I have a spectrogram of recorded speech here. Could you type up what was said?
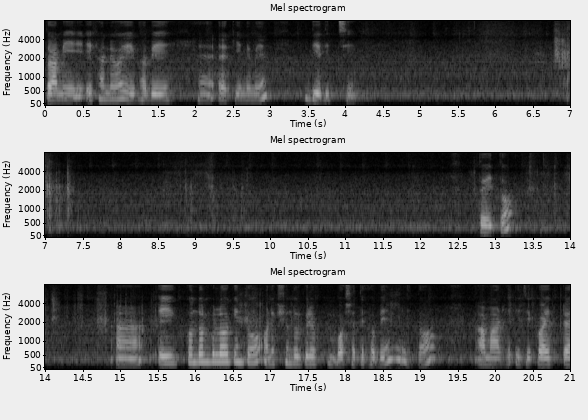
তো আমি এখানেও এইভাবে একই নেমে দিয়ে দিচ্ছি। তো এই তো। এই কুন্দনগুলো কিন্তু অনেক সুন্দর করে বসাতে হবে তো। আমার এই যে কয়েকটা,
